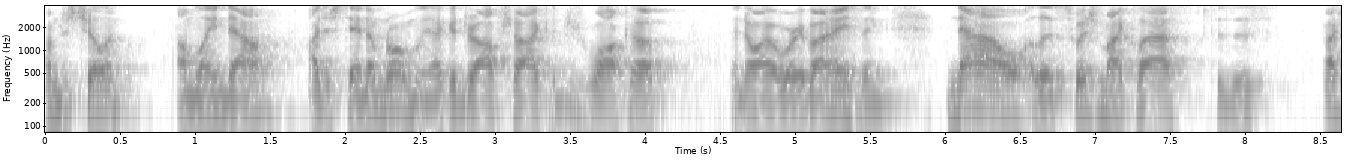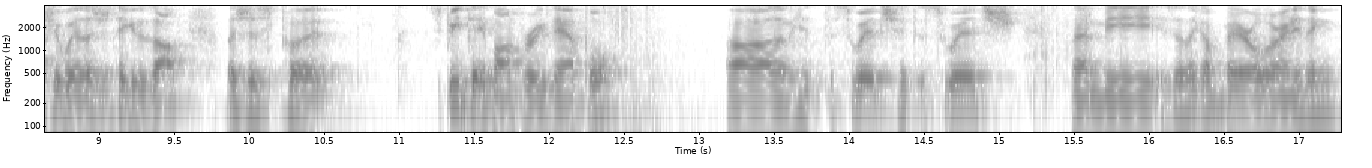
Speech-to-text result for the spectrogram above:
I'm just chilling. I'm laying down. I just stand up normally. I could drop shot. I could just walk up and don't worry about anything. Now, let's switch my class. Does this... Actually, wait. Let's just take this off. Let's just put speed tape on, for example. Uh, let me hit the switch. Hit the switch. Let me... Is that like a barrel or anything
